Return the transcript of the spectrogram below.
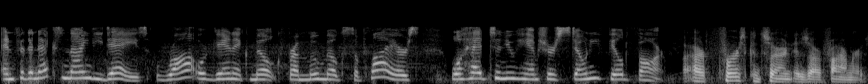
And for the next 90 days, raw organic milk from Moo Milk suppliers will head to New Hampshire's Stonyfield Farm. Our first concern is our farmers.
